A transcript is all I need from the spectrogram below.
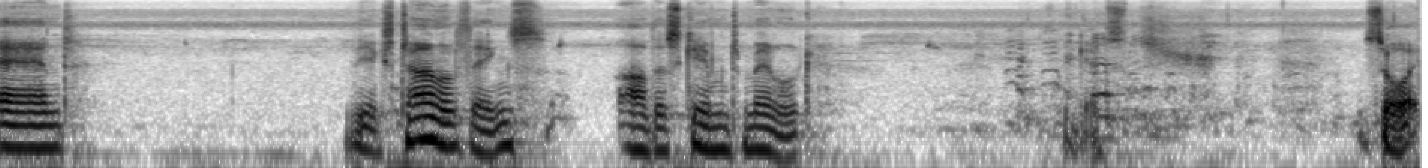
And the external things are the skimmed milk. So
